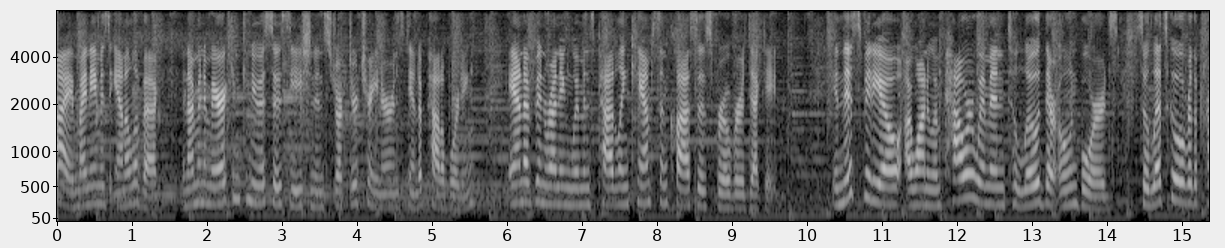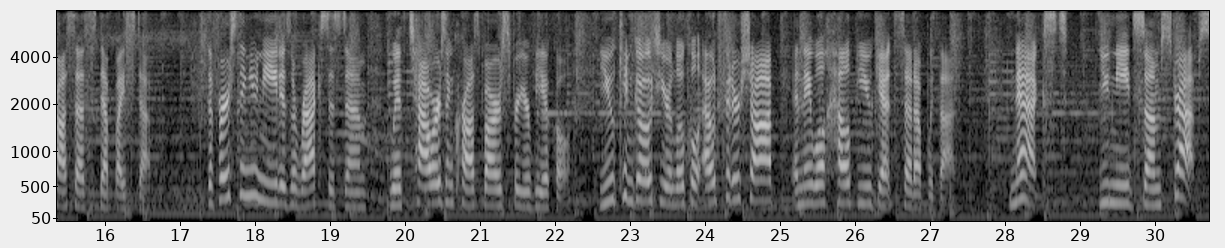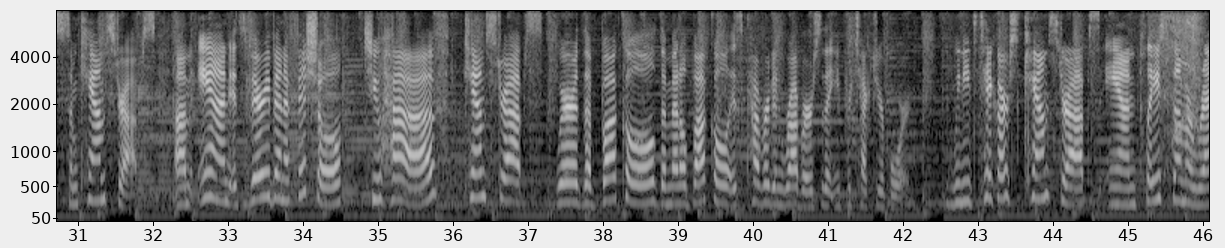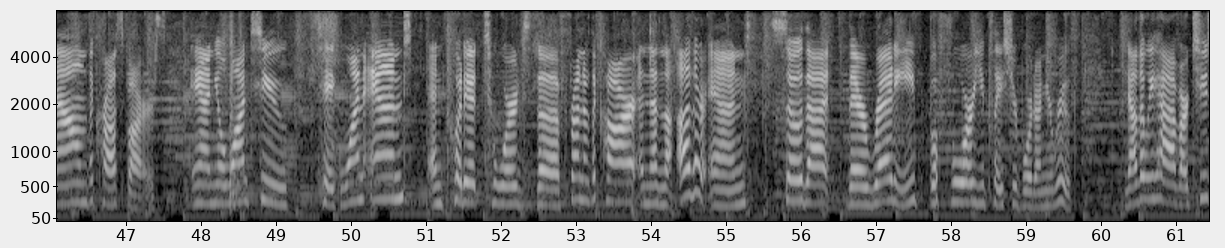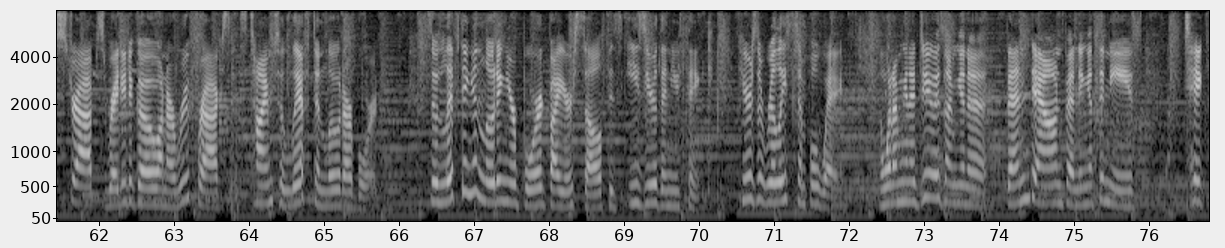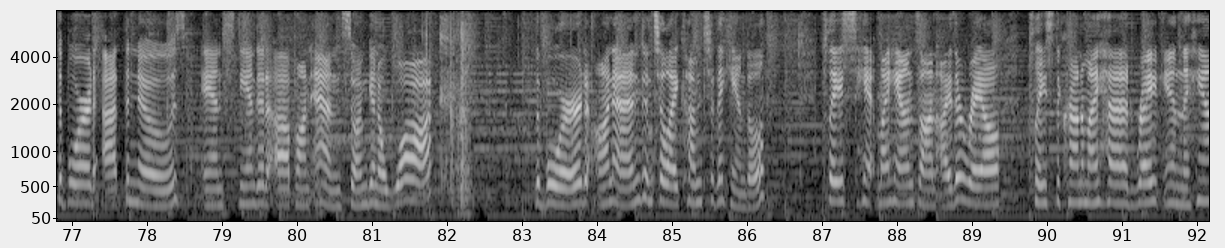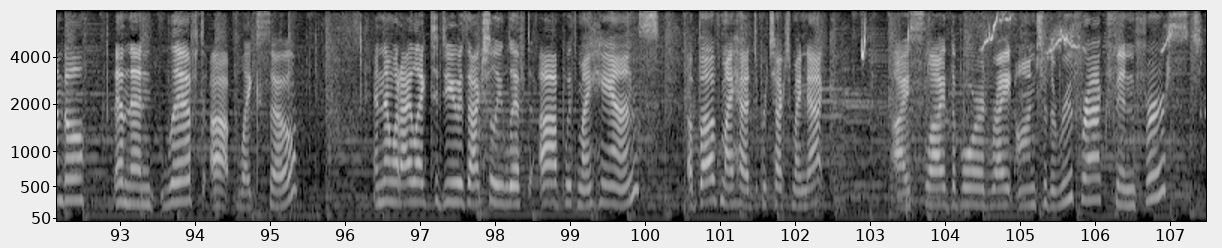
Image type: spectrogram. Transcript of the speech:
Hi, my name is Anna Levesque, and I'm an American Canoe Association instructor trainer in stand-up paddleboarding, and I've been running women's paddling camps and classes for over a decade. In this video, I want to empower women to load their own boards, so let's go over the process step by step. The first thing you need is a rack system with towers and crossbars for your vehicle. You can go to your local outfitter shop and they will help you get set up with that. Next, you need some straps, some cam straps. Um, and it's very beneficial to have cam straps where the buckle, the metal buckle is covered in rubber so that you protect your board. We need to take our cam straps and place them around the crossbars. And you'll want to take one end and put it towards the front of the car and then the other end so that they're ready before you place your board on your roof. Now that we have our two straps ready to go on our roof racks, it's time to lift and load our board. So lifting and loading your board by yourself is easier than you think. Here's a really simple way. And what I'm gonna do is I'm gonna bend down, bending at the knees, take the board at the nose and stand it up on end. So I'm gonna walk the board on end until I come to the handle. Place ha my hands on either rail, place the crown of my head right in the handle, and then lift up like so. And then what I like to do is actually lift up with my hands above my head to protect my neck. I slide the board right onto the roof rack, fin first,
